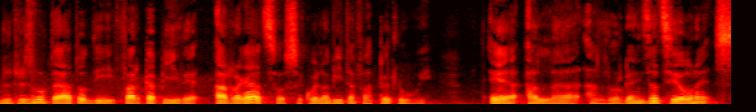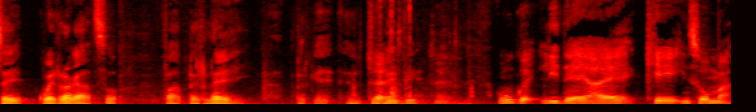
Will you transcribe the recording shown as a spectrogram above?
il risultato di far capire al ragazzo se quella vita fa per lui e all'organizzazione se quel ragazzo fa per lei, perché altrimenti... Certo, certo. Comunque l'idea è che insomma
